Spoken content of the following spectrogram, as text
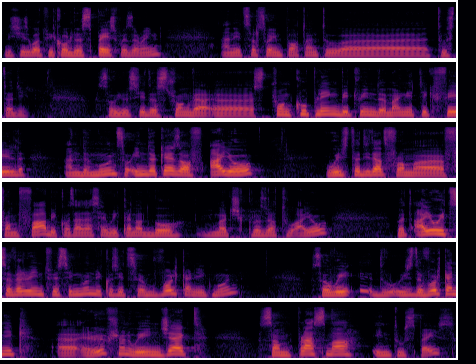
This is what we call the space weathering, and it's also important to, uh, to study. So you see the strong, uh, strong coupling between the magnetic field and the moon. So in the case of Io, we'll study that from, uh, from far because as I said, we cannot go much closer to Io. But Io, it's a very interesting moon because it's a volcanic moon. So we, with the volcanic uh, eruption, we inject some plasma into space.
